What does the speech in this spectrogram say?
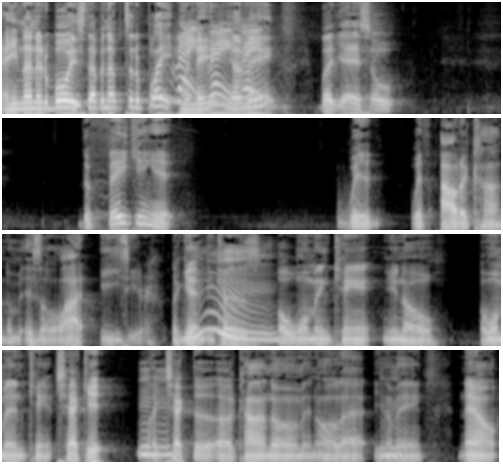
ain't none of the boys stepping up to the plate Right, they right, you know what I right. mean. But yeah, so the faking it with without a condom is a lot easier. Again, because mm. a woman can't, you know, a woman can't check it, like mm-hmm. check the uh, condom and all that. You know what I mm-hmm. mean? Now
